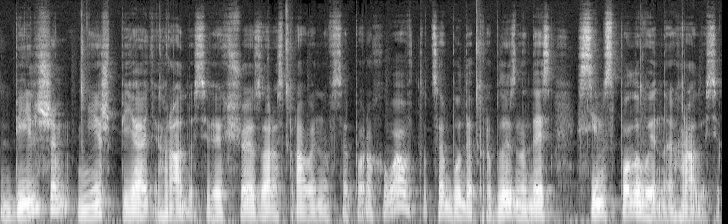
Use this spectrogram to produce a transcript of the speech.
більшим, ніж 5 градусів. Якщо я зараз правильно все порахував, то це буде приблизно десь 7,5 градусів.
